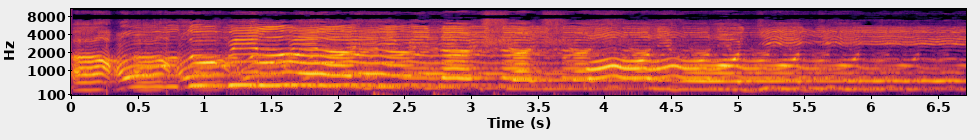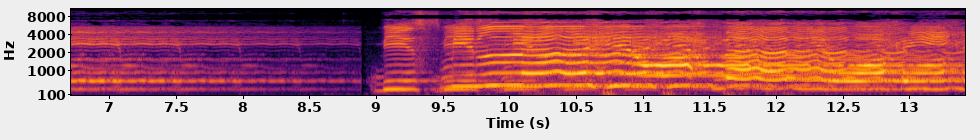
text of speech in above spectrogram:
أعوذ بالله من الشيطان الرجيم. بسم الله الرحمن الرحيم.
